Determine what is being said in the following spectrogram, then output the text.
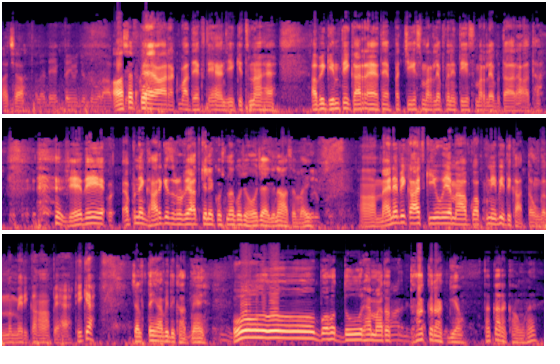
अच्छा। आसिफ का रकबा देखते हैं जी, कितना है। अभी गिनती कर रहे थे, पच्चीस मरले, पता नहीं तीस मरले बता रहा था। ये भी अपने घर की ज़रूरियात के लिए कुछ ना कुछ हो जाएगी ना, आसिफ भाई। हाँ मैंने भी काज की हुई है, मैं आपको अपनी भी दिखाता हूँ, गंदम मेरी कहाँ पे है, ठीक है? चलते हैं, अभी दिखाते हैं। ओ, बहुत दूर है, मैं तो थक रख गया हूँ। थका रखा हूँ, है?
